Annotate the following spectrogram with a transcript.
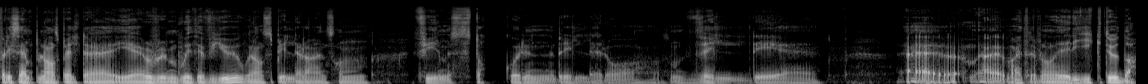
for eksempel når han spilte i A Room With A View, hvor han spiller da en sånn fyr med stokk og runde briller og sånn veldig eh, eh, Hva heter det for noe? Rik dude, da.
